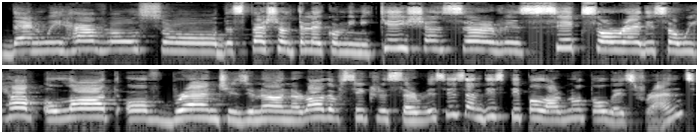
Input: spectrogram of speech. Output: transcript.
Then we have also the special telecommunication service, six already. So we have a lot of branches, you know, and a lot of secret services. And these people are not always friends.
